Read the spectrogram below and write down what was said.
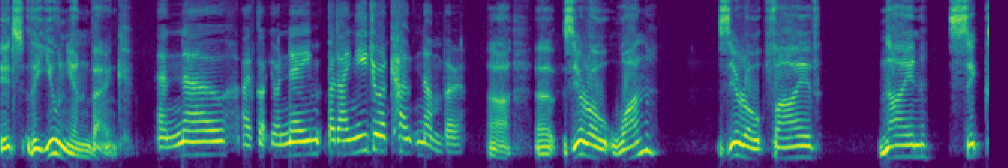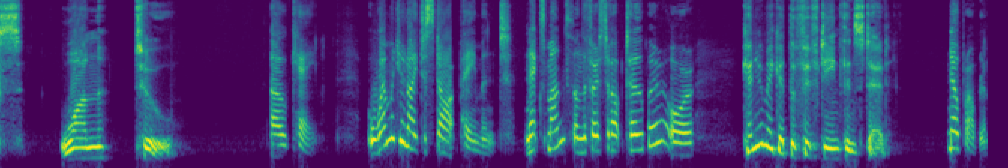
It's the Union Bank. And now I've got your name, but I need your account number. Uh, uh, zero one zero five nine six one two. Okay. When would you like to start payment? Next month, on the 1st of October, or... Can you make it the 15th instead? No problem.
